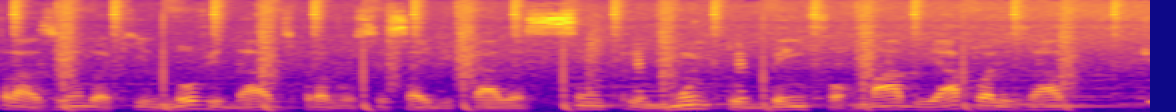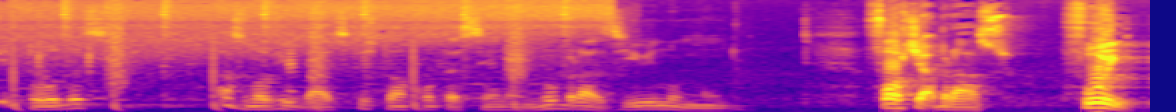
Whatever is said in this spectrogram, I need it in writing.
trazendo aqui novidades para você sair de casa sempre muito bem informado e atualizado de todas as novidades que estão acontecendo no Brasil e no mundo. Forte abraço. Fui!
